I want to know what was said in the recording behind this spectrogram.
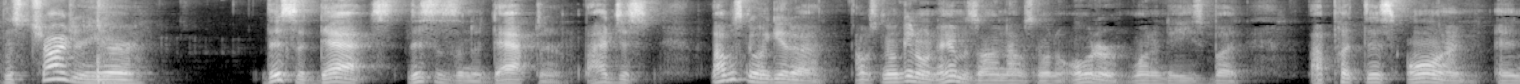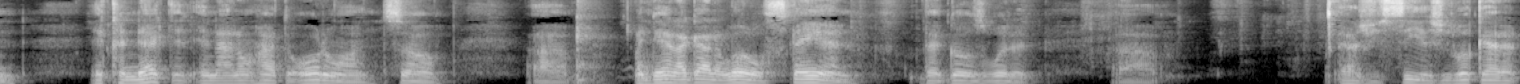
this charger here. This adapts. This is an adapter. I just I was gonna get a I was gonna get on Amazon. I was gonna order one of these, but I put this on and it connected, and I don't have to order one. So. Um, and then I got a little stand that goes with it. Uh, as you see, as you look at it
